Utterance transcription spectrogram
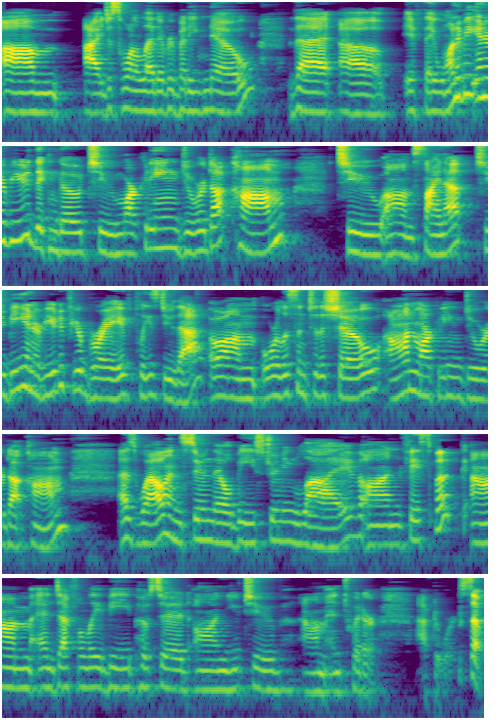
um, I just want to let everybody know that uh, if they want to be interviewed, they can go to marketingdoer.com to um, sign up to be interviewed. If you're brave, please do that. Um, or listen to the show on marketingdoer.com as well. And soon they'll be streaming live on Facebook um, and definitely be posted on YouTube um, and Twitter afterwards. So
